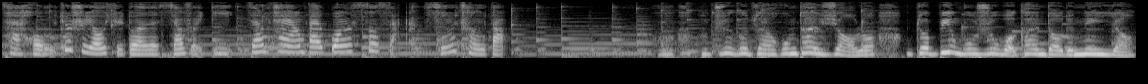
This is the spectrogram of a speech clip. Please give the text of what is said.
彩虹就是由许多的小水滴将太阳白光色散形成的。这个彩虹太小了，它并不是我看到的那样，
